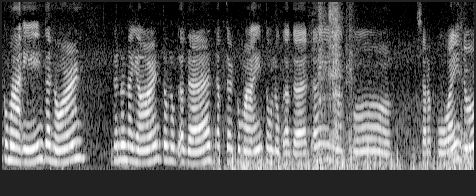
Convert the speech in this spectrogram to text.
Kumain, ganon. Ganon na yarn, tulog agad. After kumain, tulog agad. Ay, nako. Sarap buhay, no?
